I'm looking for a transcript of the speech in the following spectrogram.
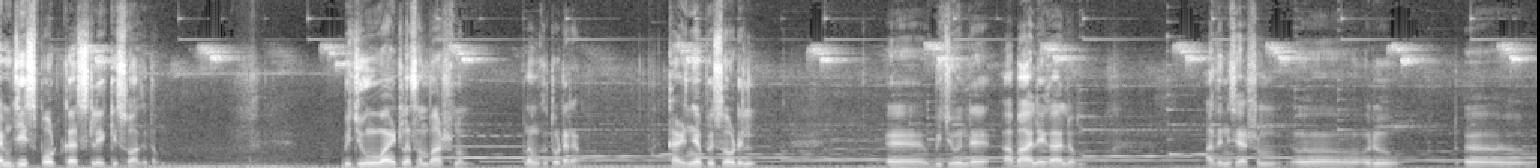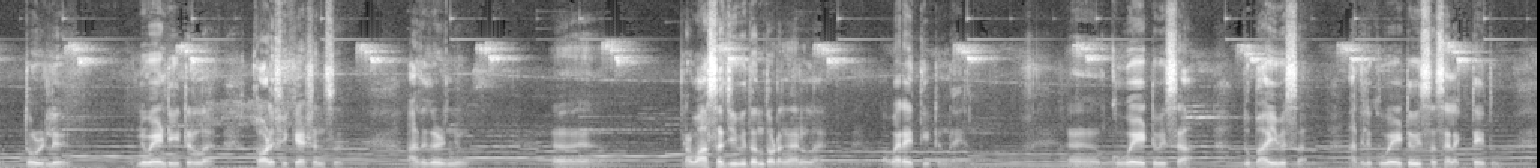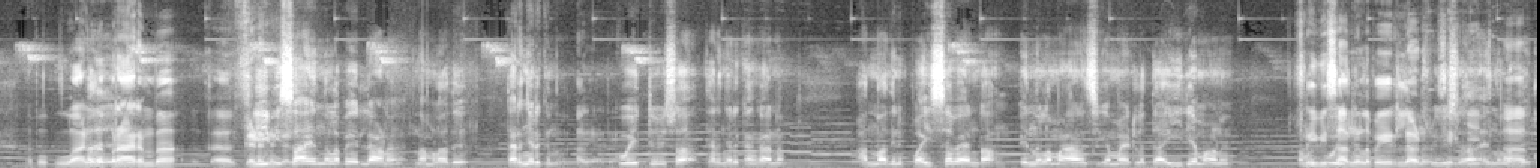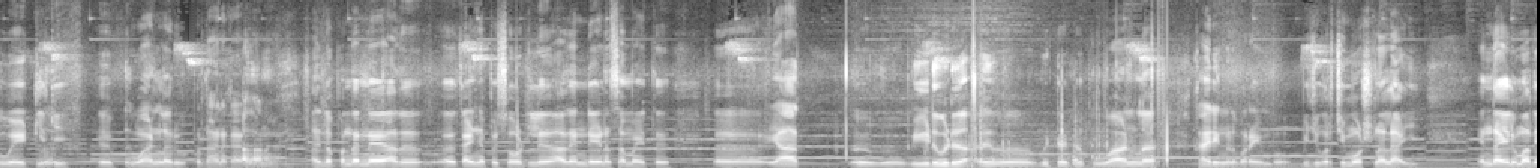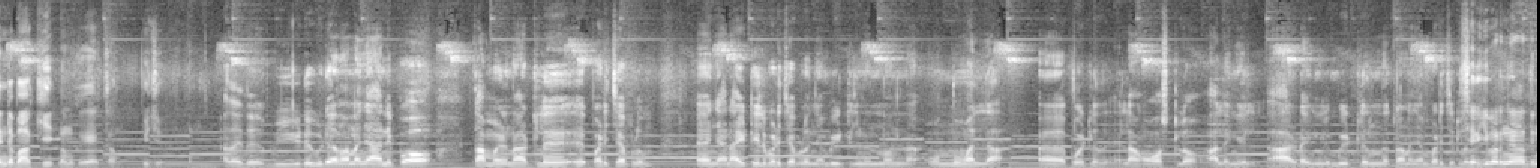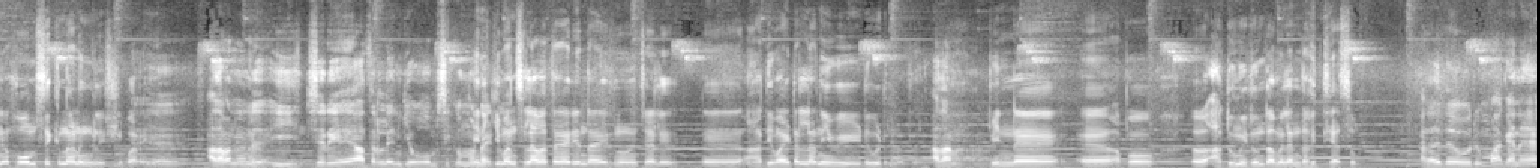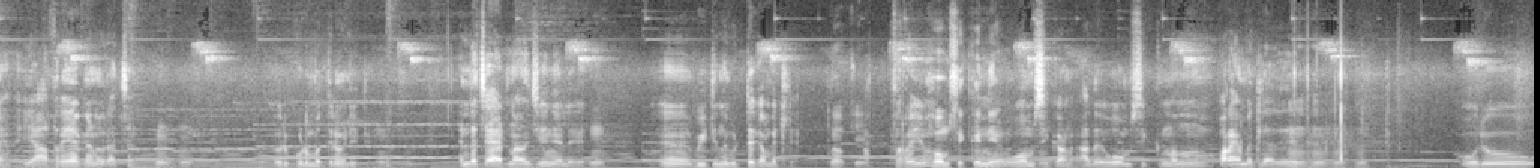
M G സ്പോഡ്കാസ്റ്റിലേക്ക് സ്വാഗതം. ബിജുവുമായിട്ടുള്ള സംഭാഷണം നമുക്ക് തുടരാം. കഴിഞ്ഞ എപ്പിസോഡിൽ ബിജുവിന്റെ ആ ബാല്യകാലം അതിനുശേഷം ഒരു തൊഴിലിന് വേണ്ടിയിട്ടുള്ള ക്വാളിഫിക്കേഷൻസ് അത് കഴിഞ്ഞു പ്രവാസ ജീവിതം തുടങ്ങാനുള്ള വരെ എത്തിയിട്ടുണ്ടായിരുന്നു. കുവൈറ്റ് വിസ ദുബായ് വിസ അതിൽ കുവൈറ്റ് വിസ സെലക്ട് ചെയ്തു. അപ്പോൾ പോവാനുള്ള പ്രാരംഭ വിസ എന്നുള്ള പേരിലാണ് നമ്മളത് തിരഞ്ഞെടുക്കുന്നത്. കുവൈറ്റ് വിസ തിരഞ്ഞെടുക്കാൻ കാരണം അന്ന് അതിന് പൈസ വേണ്ട എന്നുള്ള മാനസികമായിട്ടുള്ള ധൈര്യമാണ് ഫ്രീ വിസ എന്നുള്ള പേരിലാണ് കുവൈറ്റിലേക്ക് പോകാനുള്ള പോവാനുള്ള ഒരു പ്രധാന കാരണം. അതിനൊപ്പം തന്നെ അത് കഴിഞ്ഞ എപ്പിസോഡിൽ അത് എന്റെ ചെയ്യണ സമയത്ത് യാ വീട് വിടുക വിട്ടിട്ട് പോവാനുള്ള കാര്യങ്ങൾ പറയുമ്പോൾ ബിജു കുറച്ച് ഇമോഷണലായി എന്തായാലും അതിന്റെ ബാക്കി നമുക്ക് കേൾക്കാം. ബിജു. അതായത് വീട് വിടുക എന്ന് പറഞ്ഞാൽ ഞാനിപ്പോൾ തമിഴ്നാട്ടിൽ പഠിച്ചപ്പോഴും ഞാൻ ഐ ടിയിൽ പഠിച്ചപ്പോഴും ഞാൻ വീട്ടിൽ നിന്നൊന്ന ഒന്നുമല്ല പോയിട്ടുള്ളത്. എല്ലാം ഹോസ്റ്റലോ അല്ലെങ്കിൽ ആരുടെയെങ്കിലും വീട്ടിൽ നിന്നിട്ടാണ് ഞാൻ പഠിച്ചിട്ടുള്ളത്. ശരിക്കും പറഞ്ഞാൽ അതിന് ഹോം സിക്ക് എന്നാണ് ഇംഗ്ലീഷിൽ പറയുന്നത്. അതാ പറഞ്ഞത്. ഈ ചെറിയ യാത്രയിൽ എനിക്ക് ഹോം സിക്ക് ഒന്നും എനിക്ക് മനസ്സിലാവാത്ത കാര്യം എന്തായിരുന്നു എന്ന് വെച്ചാൽ ആദ്യമായിട്ടല്ല നീ വീട് വിടുന്നത്. അതാണ്. പിന്നെ അപ്പോൾ അപ്പോ അതും ഇതും തമ്മിൽ എന്താ വ്യത്യാസം? അതായത് ഒരു മകനെ യാത്രയാക്കാണ് ഒരു അച്ഛൻ. ഒരു കുടുംബത്തിന് വേണ്ടിയിട്ട്. ഉം, എന്റെ ചേട്ടനാന്ന് വെച്ച് കഴിഞ്ഞാൽ വീട്ടിൽ നിന്ന് വിട്ടേക്കാൻ പറ്റില്ല. അത്രയും ഹോം സിക്ക് തന്നെയാണ്. ഹോം സിക്കാണ് അത് ഹോം സിക്ക് എന്നൊന്നും പറയാൻ പറ്റില്ല. അത്. ഒരു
